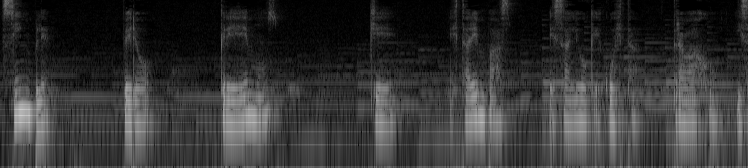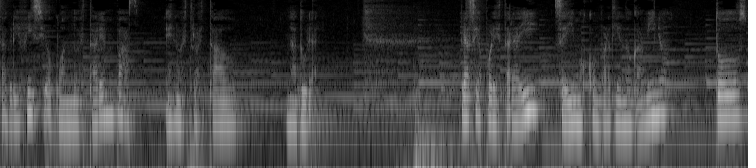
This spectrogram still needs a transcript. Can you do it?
simple, pero creemos que estar en paz es algo que cuesta trabajo y sacrificio cuando estar en paz es nuestro estado natural. Gracias por estar ahí, seguimos compartiendo camino. Todos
